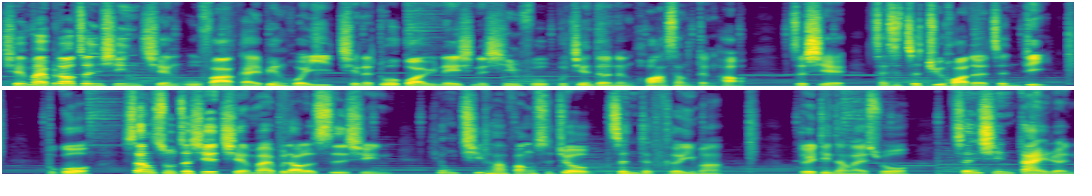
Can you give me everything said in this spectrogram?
钱买不到真心，钱无法改变回忆，钱的多寡与内心的幸福不见得能画上等号，这些才是这句话的真谛。不过，上述这些钱买不到的事情，用其他方式就真的可以吗？对店长来说，真心待人，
